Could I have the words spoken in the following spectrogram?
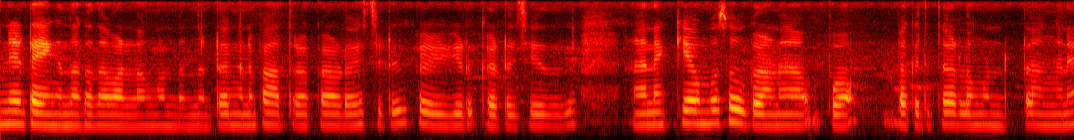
പിന്നെ ടാങ്കിൽ നിന്നൊക്കെ വെള്ളം കൊണ്ടുവന്നിട്ട് അങ്ങനെ പാത്രമൊക്കെ അവിടെ വെച്ചിട്ട് കഴുകിയെടുക്കട്ടെ ചെയ്തത്. അങ്ങനെയൊക്കെ ആകുമ്പോൾ സുഖമാണ് അപ്പോൾ ബക്കറ്റത്തെ വെള്ളം കൊണ്ടിട്ട് അങ്ങനെ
